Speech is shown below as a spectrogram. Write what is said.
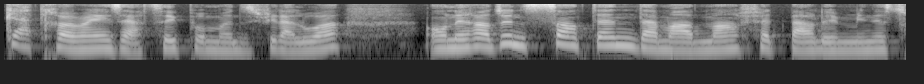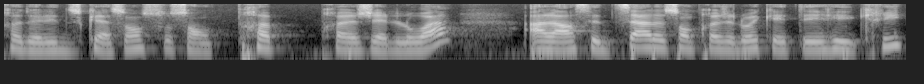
80 articles pour modifier la loi. On est rendu une centaine d'amendements faits par le ministre de l'Éducation sur son propre projet de loi. Alors, c'est le tiers de son projet de loi qui a été réécrit.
